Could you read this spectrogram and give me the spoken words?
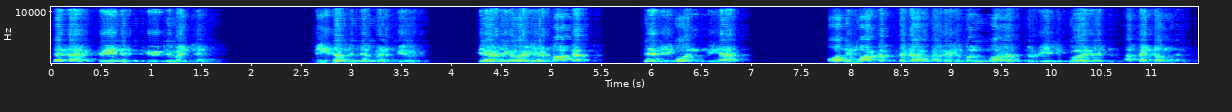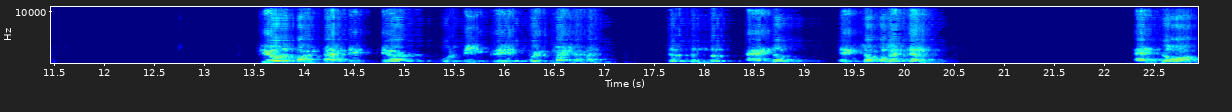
that I created few dimensions. These are the different views. They are the earlier markups. There we go and we have all the markups that are available for us to really go ahead and append on them. Few other functionalities here would be create quick measurements distances, angles, extrapolate them, and so on.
